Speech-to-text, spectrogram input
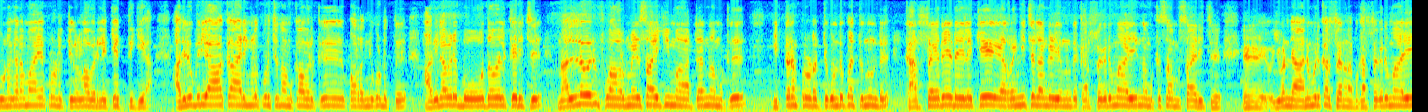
ഗുണകരമായ പ്രൊഡക്റ്റുകൾ അവരിലേക്ക് എത്തിക്കുക. അതിലുപരി ആ കാര്യങ്ങളെ കുറിച്ച് നമുക്ക് അവർക്ക് പറഞ്ഞു കൊടുത്ത് അതിലവരെ ബോധവൽക്കരിച്ച് നല്ലൊരു ആക്കി മാറ്റാൻ നമുക്ക് ഇത്തരം പ്രൊഡക്റ്റ് കൊണ്ട് പറ്റുന്നുണ്ട്. കർഷകരുടെ ഇടയിലേക്ക് ഇറങ്ങി ചെല്ലാൻ കഴിയുന്നുണ്ട്. കർഷകരുമായി നമുക്ക് സംസാരിച്ച് ഈവൻ ഞാനും ഒരു കർഷകനാണ്. അപ്പൊ കർഷകരുമായി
